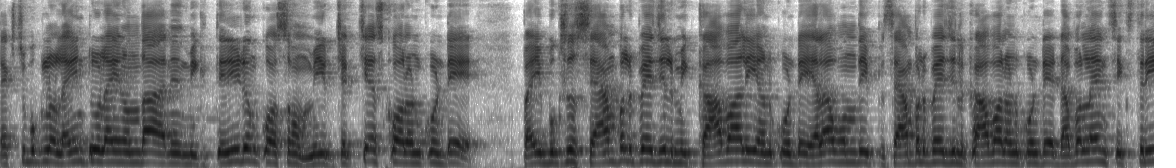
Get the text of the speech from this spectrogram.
టెక్స్ట్ బుక్లో లైన్ టు లైన్ ఉందా అనేది మీకు తెలియడం కోసం మీరు చెక్ చేసుకోవాలనుకుంటే పై బుక్స్ శాంపుల్ పేజీలు మీకు కావాలి అనుకుంటే ఎలా ఉంది? శాంపుల్ పేజీలు కావాలనుకుంటే double nine six three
